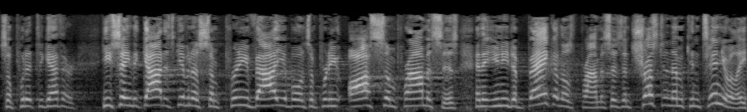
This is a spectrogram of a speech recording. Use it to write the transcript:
So put it together. He's saying that God has given us some pretty valuable and some pretty awesome promises, and that you need to bank on those promises and trust in them continually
